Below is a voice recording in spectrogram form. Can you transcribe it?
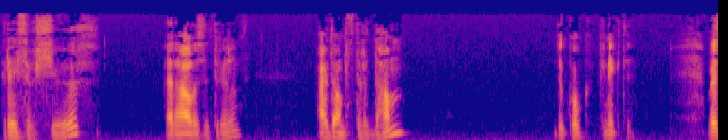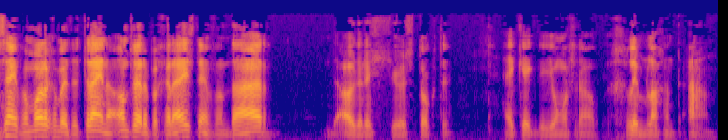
Rechercheurs? herhaalde ze trillend. Uit Amsterdam? De kok knikte. We zijn vanmorgen met de trein naar Antwerpen gereisd en vandaar... De oude rechercheur stokte. Hij keek de jonge vrouw glimlachend aan.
